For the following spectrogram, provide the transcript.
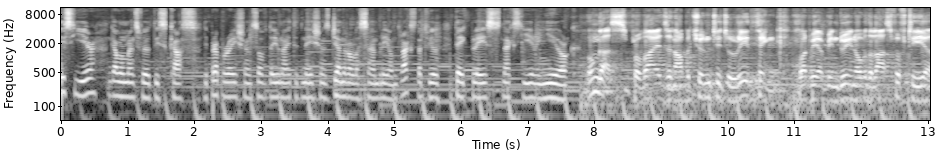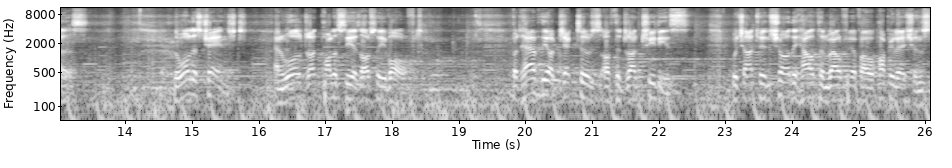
This year, governments will discuss the preparations of the United Nations General Assembly on Drugs that will take place next year in New York. UNGAS provides an opportunity to rethink what we have been doing over the last 50 years. The world has changed and world drug policy has also evolved. But have the objectives of the drug treaties, which are to ensure the health and welfare of our populations,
